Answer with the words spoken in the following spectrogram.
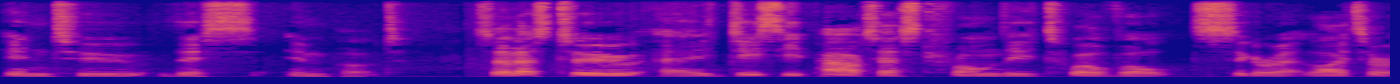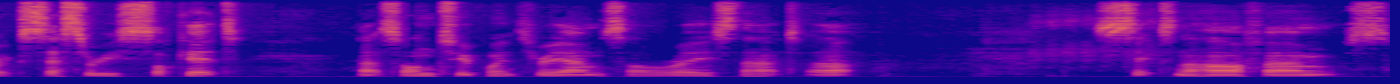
into this input. So let's do a DC power test from the 12 volt cigarette lighter accessory socket. That's on 2.3 amps. I'll raise that up. Six and a half amps.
